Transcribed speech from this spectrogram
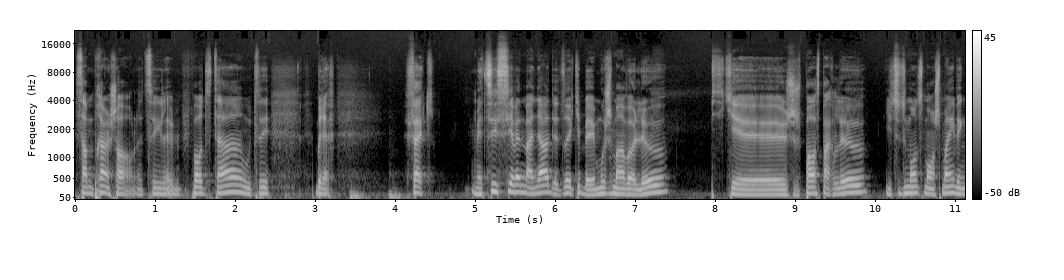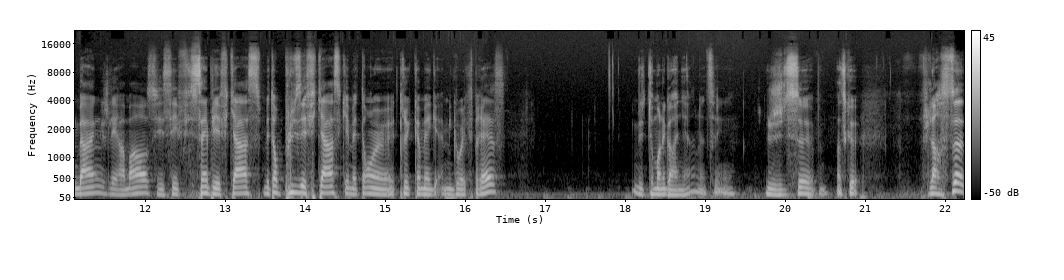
Ça me prend un char, là, tu sais, la, la plupart du temps, ou tu sais. Bref. Fait que, mais tu sais, s'il y avait une manière de dire, ok, ben moi, je m'en vais là, puis que je passe par là, il y a du monde sur mon chemin, bing bang, je les ramasse, et c'est simple et efficace, mettons plus efficace que, mettons, un truc comme Amigo Express. Mais tout le monde est gagnant, là, tu sais. Je dis ça, parce que je lance ça,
